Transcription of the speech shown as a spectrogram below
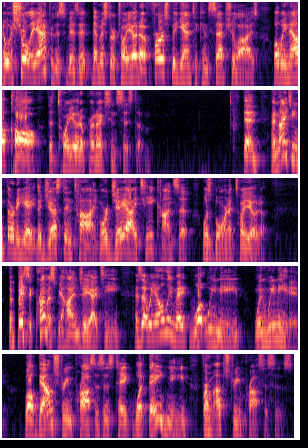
It was shortly after this visit that Mr. Toyota first began to conceptualize what we now call the Toyota production system. Then, in 1938, the just-in-time, or JIT concept was born at Toyota. The basic premise behind JIT is that we only make what we need when we need it, while downstream processes take what they need from upstream processes.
